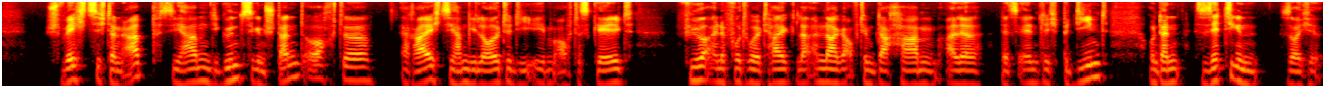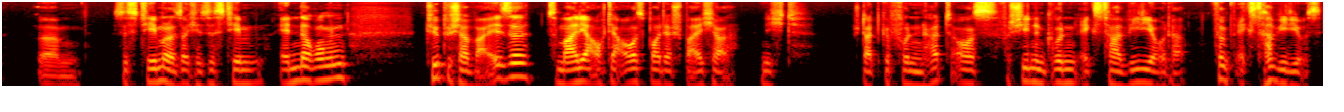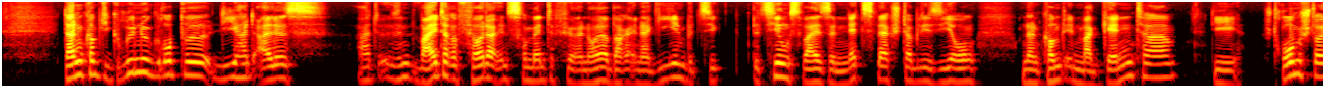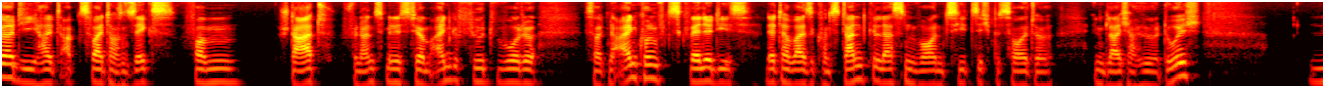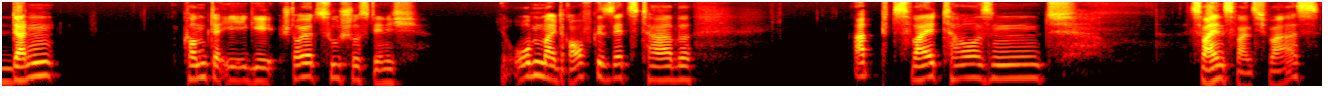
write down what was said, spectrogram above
schwächt sich dann ab. Sie haben die günstigen Standorte erreicht. Sie haben die Leute, die eben auch das Geld für eine Photovoltaikanlage auf dem Dach haben, alle letztendlich bedient. Und dann sättigen solche ähm, Systeme oder solche Systemänderungen typischerweise, zumal ja auch der Ausbau der Speicher nicht stattgefunden hat, aus verschiedenen Gründen extra Video oder fünf extra Videos. Dann kommt die grüne Gruppe, die hat alles, hat, sind weitere Förderinstrumente für erneuerbare Energien bezieh beziehungsweise Netzwerkstabilisierung. Und dann kommt in Magenta die Stromsteuer, die halt ab 2006 vom Staat, Finanzministerium eingeführt wurde. Das ist halt eine Einkunftsquelle, die ist netterweise konstant gelassen worden, zieht sich bis heute in gleicher Höhe durch. Dann kommt der EEG-Steuerzuschuss, den ich hier oben mal draufgesetzt habe. Ab 2022 war es,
